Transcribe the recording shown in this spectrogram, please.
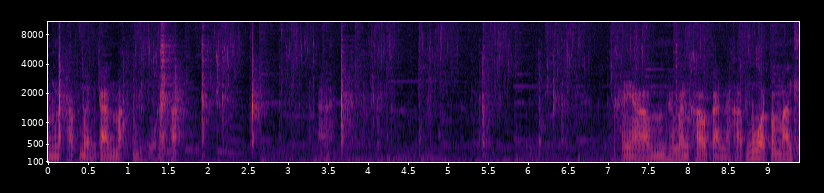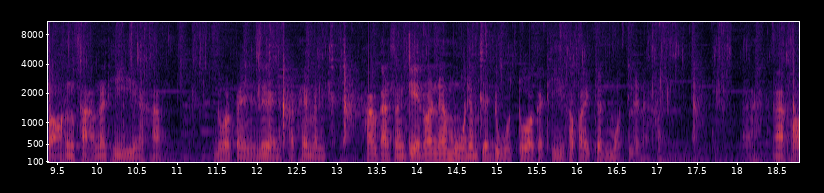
ำนะครับ เหมือนการหมักหมูนะครับอะขยำให้มันเข้ากันนะครับ นวดประมาณ 2-3 นาทีนะครับ นวดไปเรื่อยๆนะครับ ให้มัน เข้ากันสังเกตว่าเนื้อหมูเนี่ยมันจะดูดตัวกะทิเข้าไปจนหมดเลยนะครับอะอะพอ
